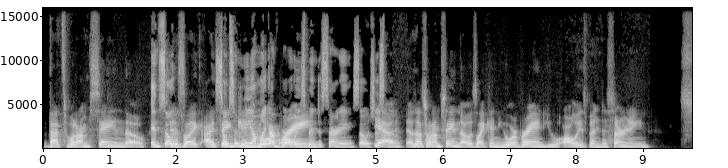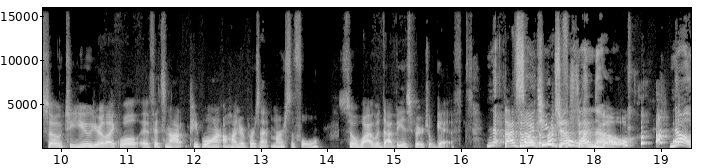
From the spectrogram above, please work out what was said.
That's what I'm saying though. And so, it's like I so think to me, I'm like, I've always been discerning. So it's just yeah, been- that's what I'm saying though. Is like in your brain, you've always been discerning. So to you, you're like, well, if it's not, people aren't 100% merciful. So why would that be a spiritual gift? no, That's so what you just said, one, though. No,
